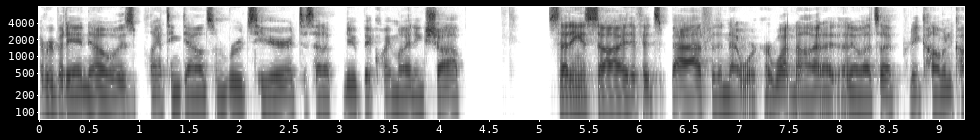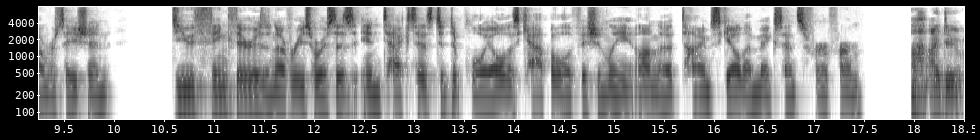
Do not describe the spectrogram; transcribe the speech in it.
Everybody I know is planting down some roots here to set up new Bitcoin mining shop. Setting aside if it's bad for the network or whatnot, I, I know that's a pretty common conversation. Do you think there is enough resources in Texas to deploy all this capital efficiently on a time scale that makes sense for a firm? I do.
